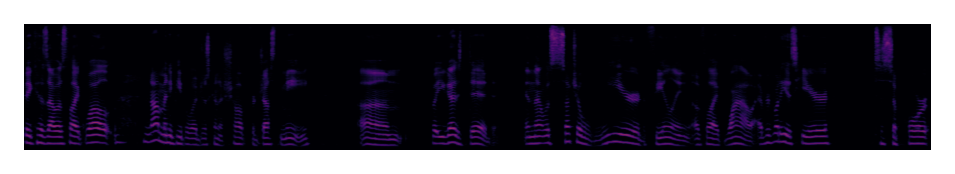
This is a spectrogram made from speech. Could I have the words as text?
because I was like, well, not many people are just going to show up for just me. Um, but you guys did. And that was such a weird feeling of like, wow, everybody is here to support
